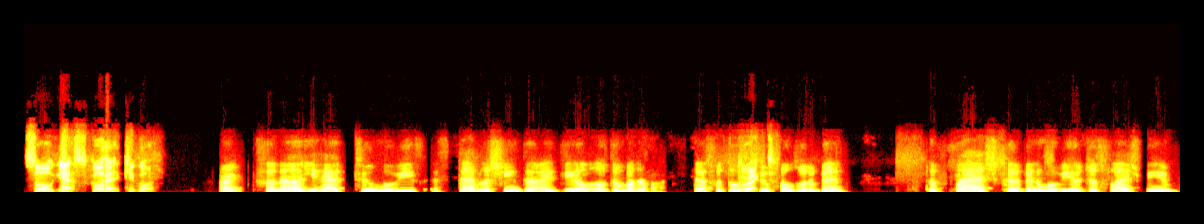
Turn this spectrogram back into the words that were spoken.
So yes, go ahead, keep going. All right. So now you have two movies establishing the ideal of the mother box. That's what those Correct. two films would have been. The Flash could have been a movie of just Flash being,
